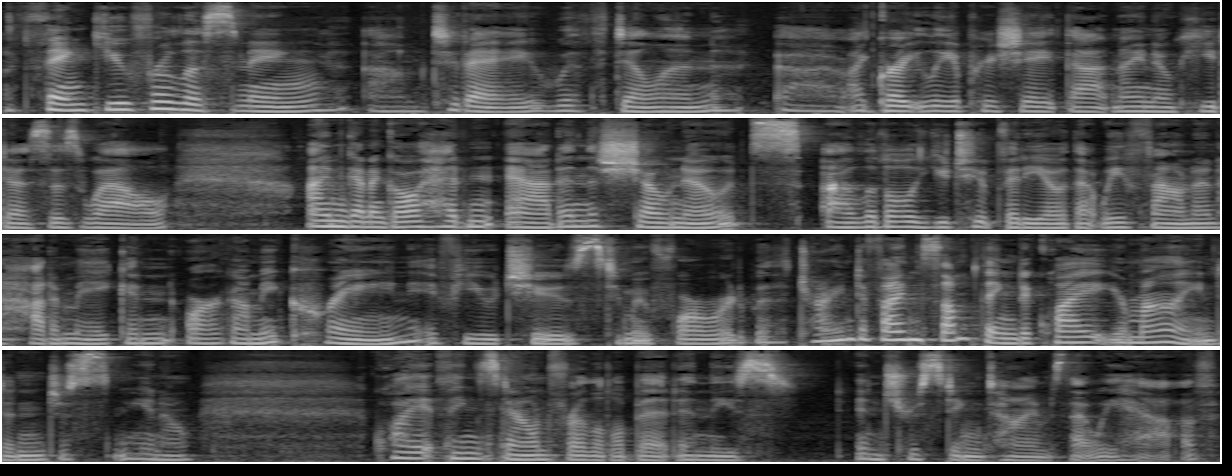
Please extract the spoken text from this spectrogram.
Thank you for listening um, today with Dylan. Uh, I greatly appreciate that, and I know he does as well. I'm going to go ahead and add in the show notes a little YouTube video that we found on how to make an origami crane if you choose to move forward with trying to find something to quiet your mind and just, you know, quiet things down for a little bit in these interesting times that we have.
